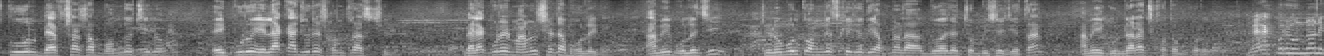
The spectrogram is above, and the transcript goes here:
স্কুল, ব্যবসা সব বন্ধ ছিল। এই পুরো এলাকা জুড়ে সন্ত্রাস ছিল। ব্যারাকপুরের মানুষ সেটা ভোলেনি। আমি বলেছি তৃণমূল কংগ্রেসকে যদি আপনারা দু হাজার চব্বিশে জেতান আমি এই গুন্ডারাজ খতম করে দেবো। উন্নয়নে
